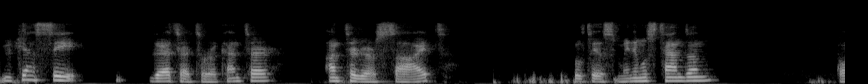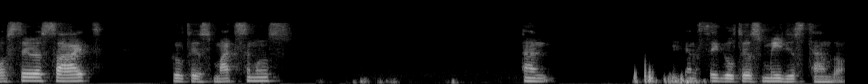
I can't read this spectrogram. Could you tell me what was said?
You can see greater trochanter, anterior side, gluteus minimus tendon, posterior side, gluteus maximus, and see gluteus medius tendon.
